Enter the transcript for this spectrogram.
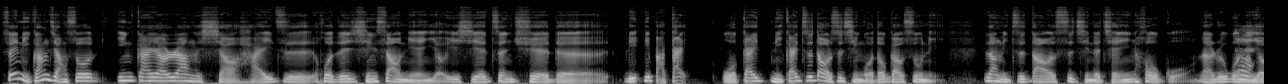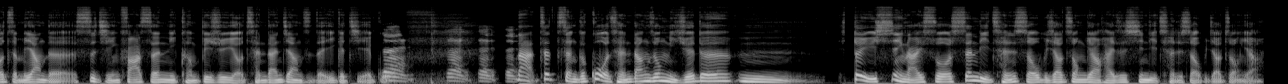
所以你刚讲说，应该要让小孩子或者是青少年有一些正确的，你你把该我该你该知道的事情我都告诉你，让你知道事情的前因后果。那如果你有怎么样的事情发生，你可能必须有承担这样子的一个结果。对对对对，那这整个过程当中，你觉得，嗯，对于性来说，生理成熟比较重要，还是心理成熟比较重要？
